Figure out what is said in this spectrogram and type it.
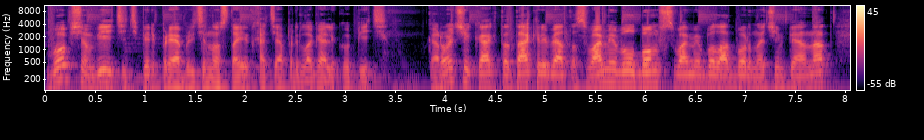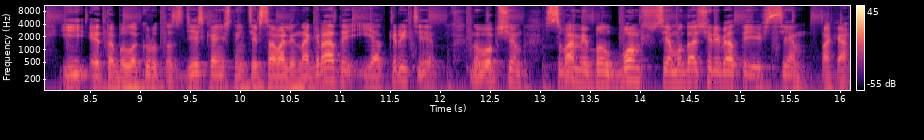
В общем, видите, теперь приобретено стоит, хотя предлагали купить. Короче, как-то так, ребята. С вами был Бомж, с вами был отбор на чемпионат. И это было круто. Здесь, конечно, интересовали награды и открытия. Ну, в общем, с вами был Бомж. Всем удачи, ребята, и всем пока.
